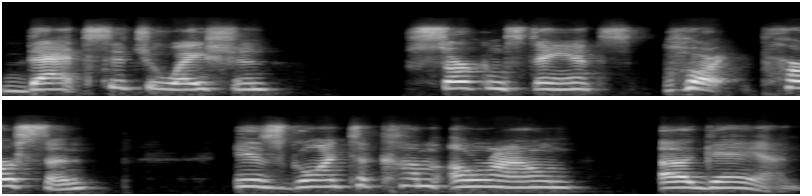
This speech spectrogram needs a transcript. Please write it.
that situation circumstance or person is going to come around again.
